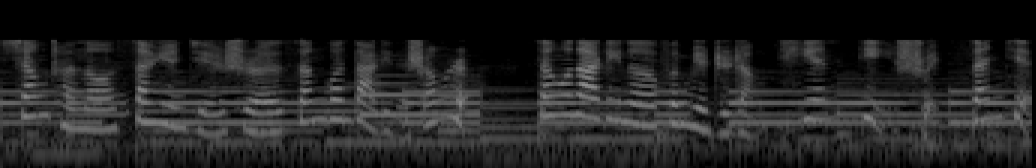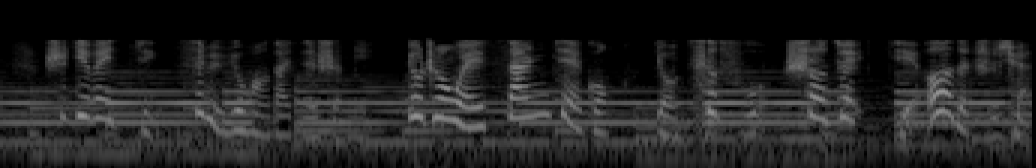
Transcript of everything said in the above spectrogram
相传呢，三元节是三官大帝的生日。三官大帝呢，分别执掌天地水三界，是地位仅次于玉皇大帝的神明，又称为三界公，有赐福、赦罪、解厄的职权。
